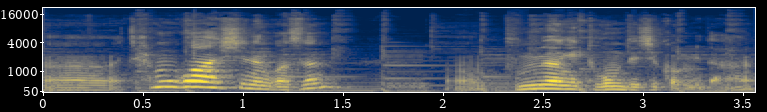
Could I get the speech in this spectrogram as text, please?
어, 참고하시는 것은 어, 분명히 도움되실 겁니다.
